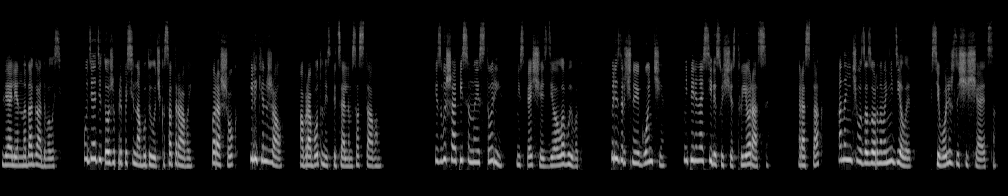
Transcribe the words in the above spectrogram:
Виоленна догадывалась. У дяди тоже припасена бутылочка с отравой, порошок или кинжал, обработанный специальным составом. Из вышеописанной истории неспящая сделала вывод. Призрачные гончие не переносили существ ее расы. Раз так, она ничего зазорного не делает, всего лишь защищается.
